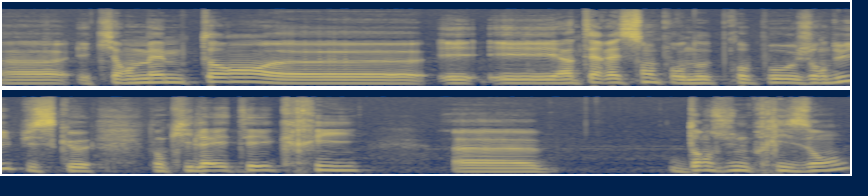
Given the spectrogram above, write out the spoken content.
euh, et qui en même temps euh, est, est intéressant pour notre propos aujourd'hui, puisque donc il a été écrit euh, dans une prison.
